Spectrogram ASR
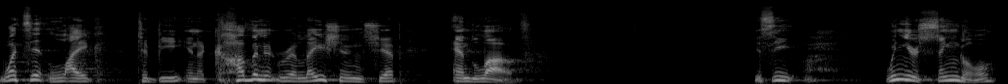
What's it like to be in a covenant relationship and love? You see, when you're single,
